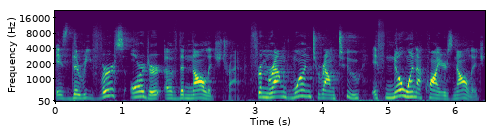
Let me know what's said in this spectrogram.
is the reverse order of the knowledge track. From round 1 to round 2, if no one acquires knowledge,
